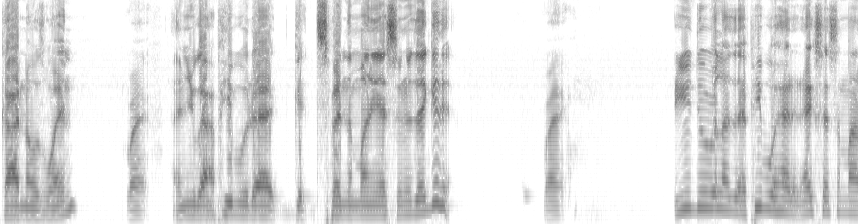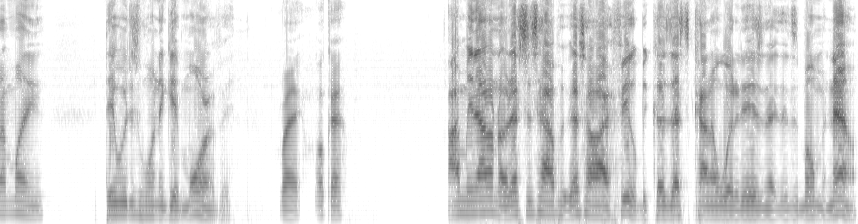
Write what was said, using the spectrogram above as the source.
God knows when, Right. and you got people that get spend the money as soon as they get it. Right. You do realize that if people had an excess amount of money, they would just want to get more of it. Right. Okay. I mean, I don't know. That's just how that's how I feel because that's kind of what it is at this moment now.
